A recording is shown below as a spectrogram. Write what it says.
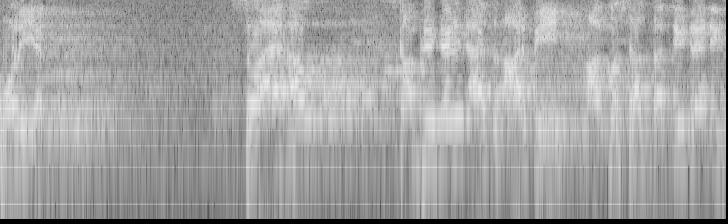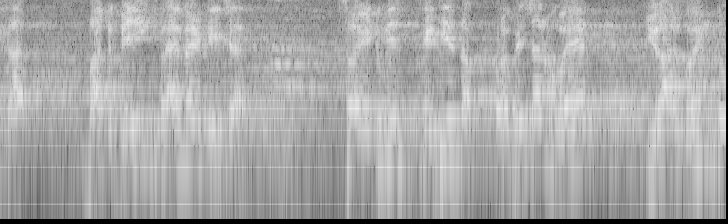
four years so I have completed as RP almost all thirty training sir but being primary teacher so it means it is the profession where you are going to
